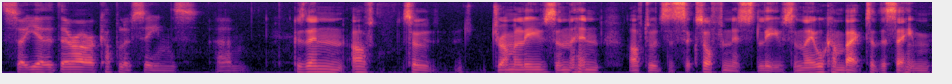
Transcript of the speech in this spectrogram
so yeah, there are a couple of scenes. Um, Because then after, so drummer leaves, and then afterwards the saxophonist leaves, and they all come back to the same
